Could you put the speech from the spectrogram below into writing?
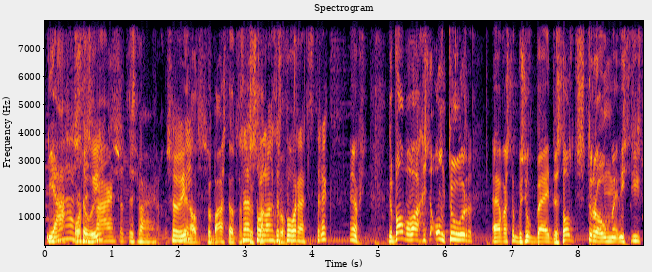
Ja, dat is waar. Dat is waar. Ik ben altijd verbaasd dat het Nou, zolang de voorraad strekt. Ja, de babbelwagen is on tour. Hij was op bezoek bij de Zandstroom. Initiatief,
